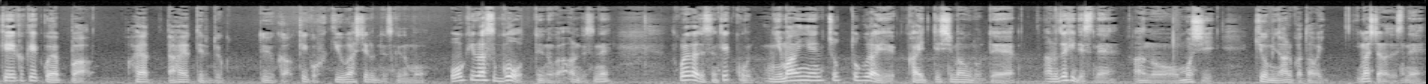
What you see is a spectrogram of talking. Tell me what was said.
系が結構やっぱ流行流行ってるというか、結構普及はしてるんですけども、オーキュラス GO っていうのがあるんですね。これがですね、結構2万円ちょっとぐらいで買えてしまうので、あの、ぜひですね、あの、もし興味のある方はいましたらですね、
